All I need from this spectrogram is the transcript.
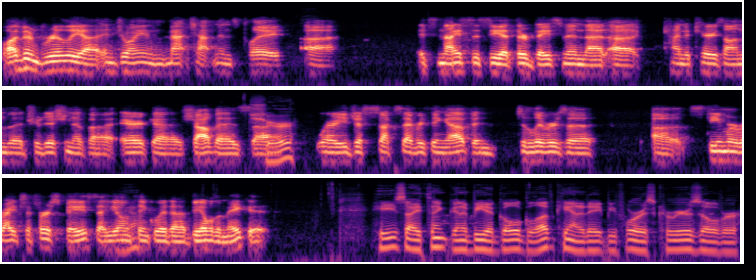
Well, I've been really uh, enjoying Matt Chapman's play. Uh, it's nice to see a third baseman that kind of carries on the tradition of Eric Chavez, sure. where he just sucks everything up and delivers a, a steamer right to first base that you don't yeah. think would be able to make it. He's, I think, going to be a Gold Glove candidate before his career's over.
